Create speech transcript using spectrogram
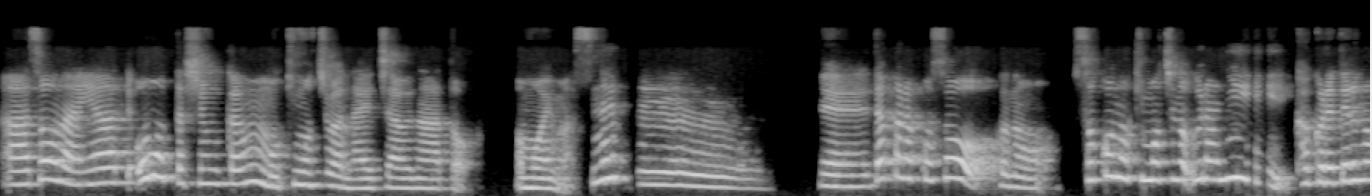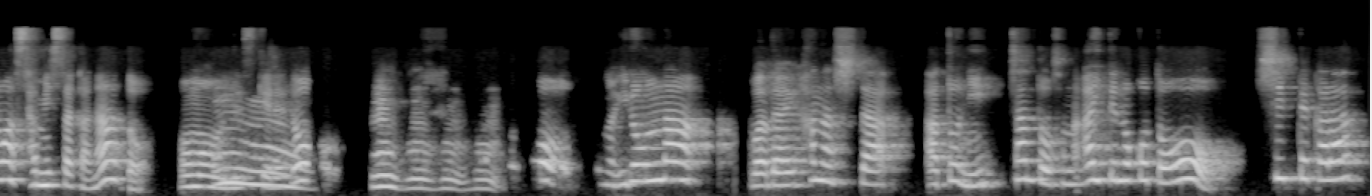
あそうなんやって思った瞬間、もう気持ちは泣いちゃうなと思いますね。うん。えー、だからこそ、この、そこの気持ちの裏に隠れてるのは寂しさかなと思うんですけれど、うん、うん、うん、うん。このいろんな話題話した後に、ちゃんとその相手のことを知ってから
